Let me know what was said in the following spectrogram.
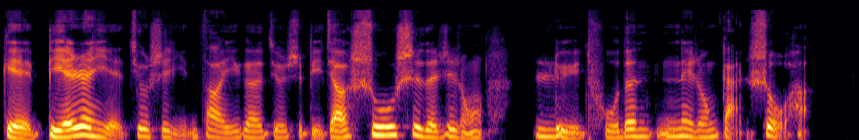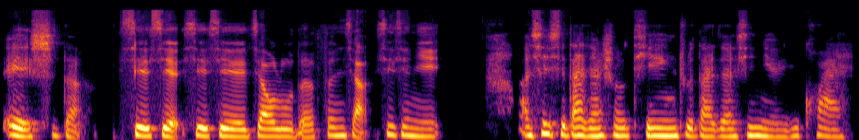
给别人，也就是营造一个就是比较舒适的这种旅途的那种感受哈。哎，是的，谢谢谢谢焦露的分享，谢谢你。啊，谢谢大家收听，祝大家新年愉快。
